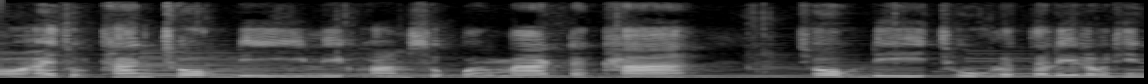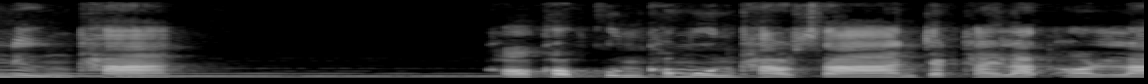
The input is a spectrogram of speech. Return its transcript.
ขอให้ทุกท่านโชคดีมีความสุขมากๆนะคะ โชคดีถูกลอตเตอรี่รางวัลที่หนึ่งค่ะ ขอขอบคุณข้อมูลข่าวสารจากไทยรัฐออนไล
